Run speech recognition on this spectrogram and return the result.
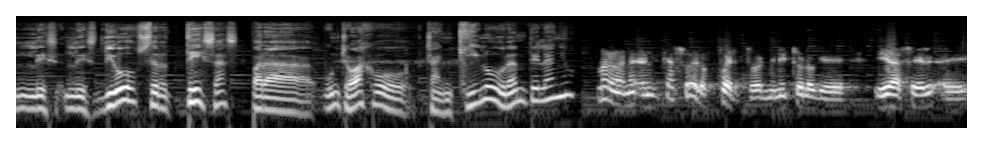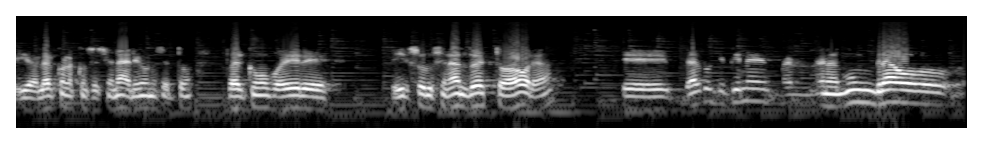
les, les dio certezas para un trabajo tranquilo durante el año? Bueno, en el caso de los puertos, el ministro lo que iba a hacer, eh, iba a hablar con los concesionarios, ¿no es cierto?, para ver cómo poder eh, ir solucionando esto ahora. Eh, algo que tiene en, algún grado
